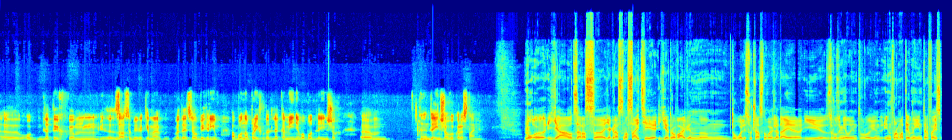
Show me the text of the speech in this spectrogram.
е, для тих засобів, якими ведеться обігрів, або, наприклад, для камінів, або для інших ем, для іншого використання. Ну е, я от зараз е, якраз на сайті є дрова. Він ем, доволі сучасно виглядає і зрозумілий інформативний інтерфейс.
